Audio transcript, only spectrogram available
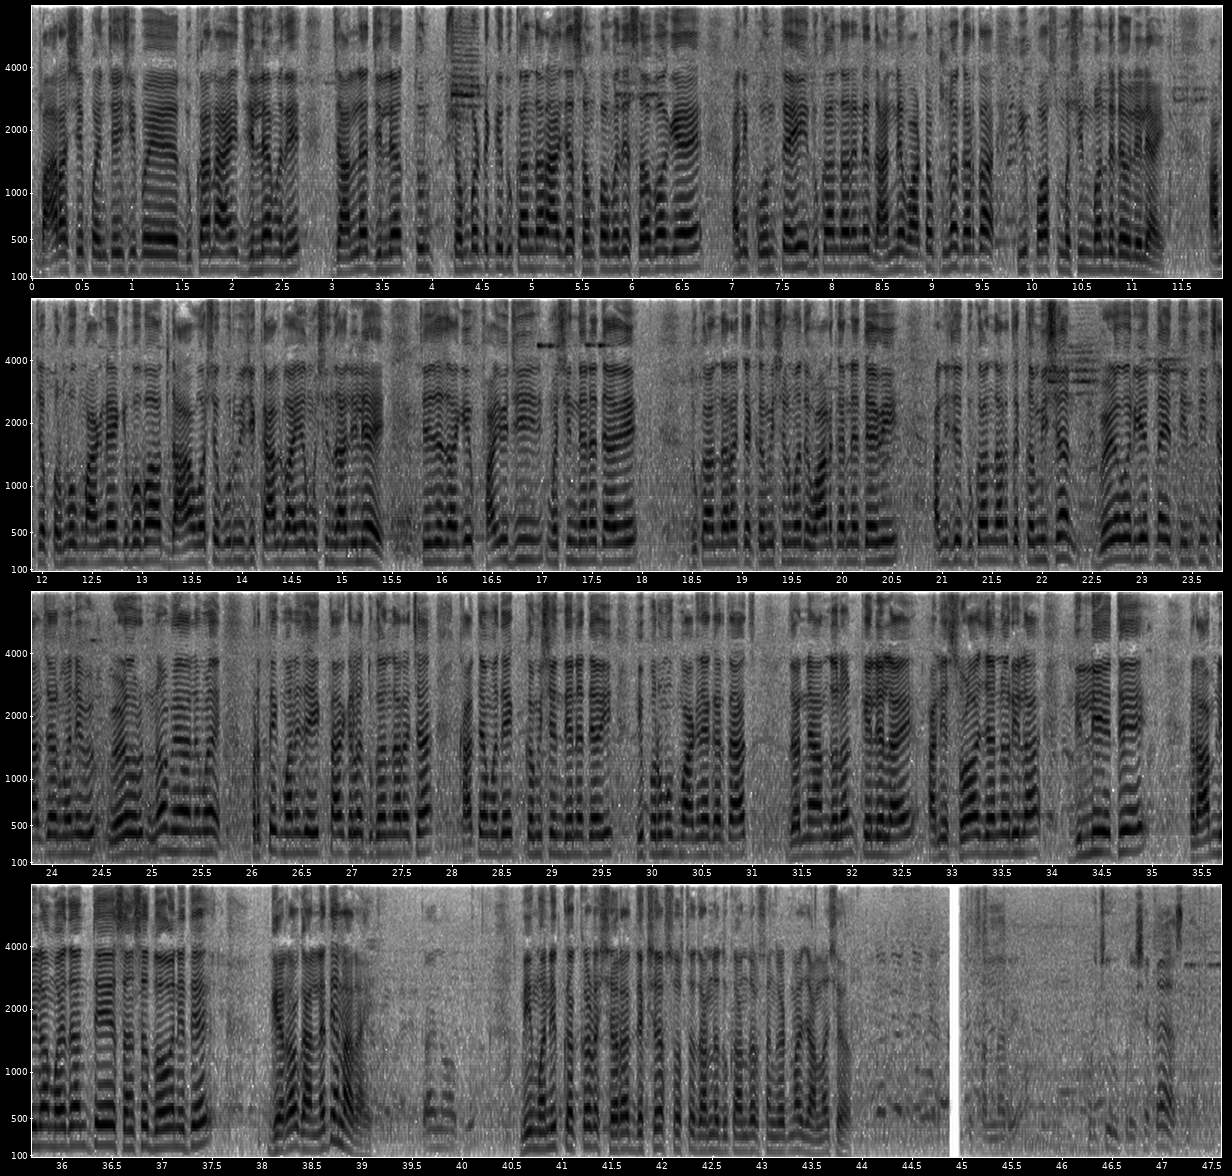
बाराशे पंच्याऐंशी प दुकानं आहेत जिल्ह्यामध्ये. जालना जिल्ह्यातून शंभर टक्के दुकानदार आज या संपामध्ये सहभागी आहे आणि कोणत्याही दुकानदाराने धान्य वाटप न करता ही पॉस मशीन बंद ठेवलेली आहे. आमच्या प्रमुख मागण्या आहे की बाबा दहा वर्षापूर्वी जी कालबाह्य मशीन झालेली आहे त्याच्या जागी फाईव्ह जी मशीन देण्यात यावे. दुकानदाराच्या कमिशनमध्ये वाढ करण्यात यावी आणि जे दुकानदाराचं कमिशन वेळेवर येत नाही तीन तीन चार चार महिने वेळेवर न मिळाल्यामुळे प्रत्येक महिन्याच्या एक तारखेला दुकानदाराच्या खात्यामध्ये कमिशन देण्यात यावी ही प्रमुख मागण्याकरता आज धरणे आंदोलन केलेलं आहे. आणि सोळा जानेवारीला दिल्ली येथे रामलीला मैदान ते संसद भवन येथे घेराव घालण्यात येणार आहे. काय नाव आपलं? मी मनित कक्कड शहराध्यक्ष स्वस्त धान्य दुकानदार संघटना जालना शहर. चालणार आहे? पुढची रूपरेषा काय असणार?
